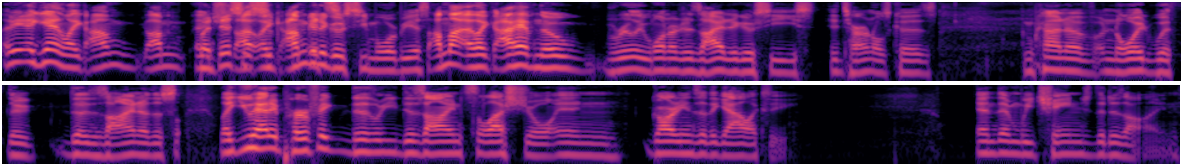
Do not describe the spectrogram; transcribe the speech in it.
I mean, again, like I'm, I'm, But this I- is- like I'm gonna go see Morbius. I'm not like I have no really want or desire to go see Eternals because I'm kind of annoyed with the the design of this. Like you had a perfectly designed Celestial in Guardians of the Galaxy, and then we changed the design.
